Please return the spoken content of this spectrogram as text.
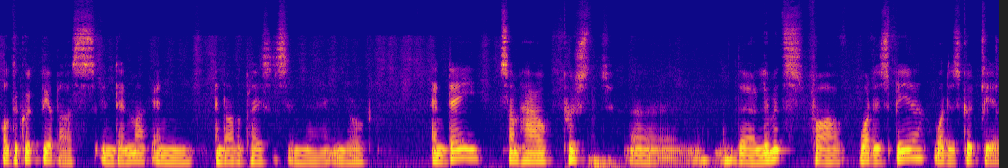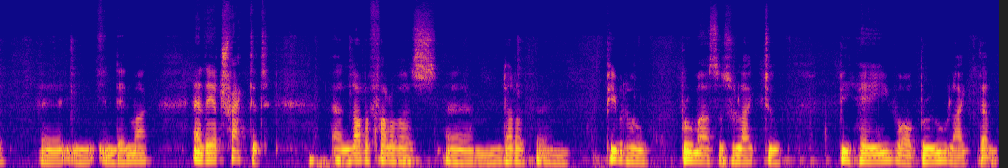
all the good beer bars in Denmark and and other places in uh, in Europe. and they somehow pushed uh, the limits for what is beer, what is good beer uh, in, in Denmark, and they attracted a lot of followers, a um, lot of um, people who brewmasters who like to behave or brew like them.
